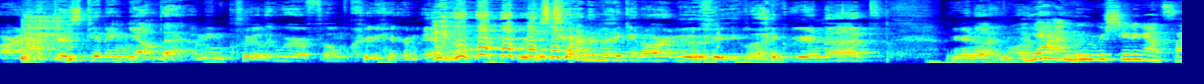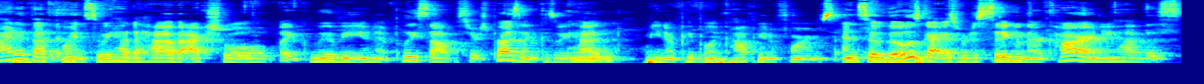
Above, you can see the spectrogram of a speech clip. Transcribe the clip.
our actors getting yelled at. I mean, clearly we're a film crew here, man. Like, we're just trying to make an art movie. Like, we're not, we're not in yeah, and we were shooting outside at that point, so we had to have actual like movie unit police officers present because we had Mm-hmm. you know people in cop uniforms, and so those guys were just sitting in their car, and you have this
